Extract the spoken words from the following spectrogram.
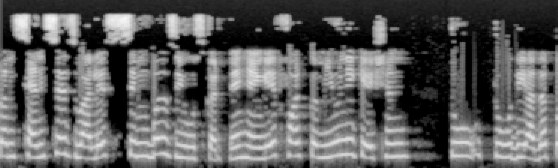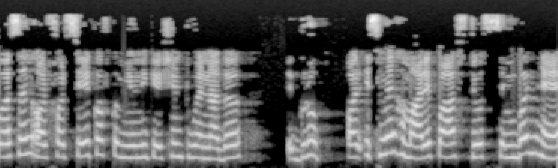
کنسینس والے سمبلز یوز کرتے ہیں گے for communication to the other person اور for sake of communication to اندر گروپ اور اس میں ہمارے پاس جو سمبل ہیں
